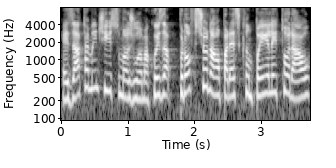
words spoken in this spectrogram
É exatamente isso, Maju, é uma coisa profissional, parece campanha eleitoral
